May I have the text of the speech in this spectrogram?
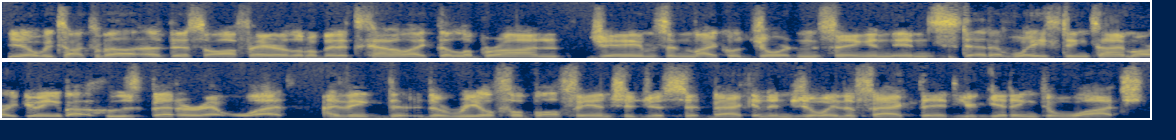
you know we talked about uh, this off air a little bit. It's kind of like the LeBron James and Michael Jordan thing, and instead of wasting time arguing about who's better at what, I think the, the real football fan should just sit back and enjoy the fact fact that you're getting to watch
